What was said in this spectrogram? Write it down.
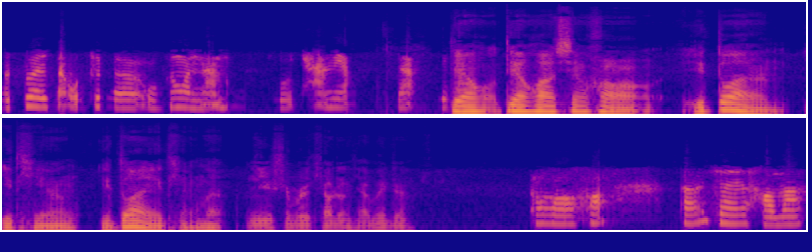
我说一下，我这个我跟我男朋友谈两年，电话电话信号一断一停，一断一停的。您是不是调整一下位置？哦好，啊，现在好吗？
